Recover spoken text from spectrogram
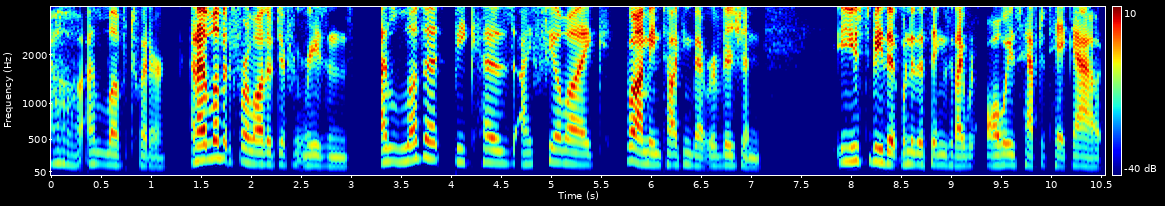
Oh, I love Twitter. And I love it for a lot of different reasons. I love it because I feel like, well, I mean, talking about revision, it used to be that one of the things that I would always have to take out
